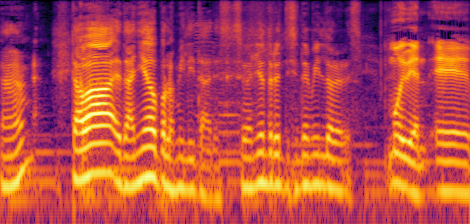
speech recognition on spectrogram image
¿Eh? Estaba dañado por los militares. Se vendió en 37 mil dólares. Muy bien. eh,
